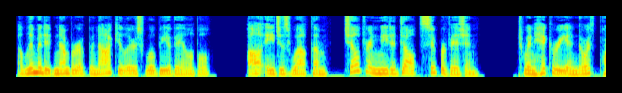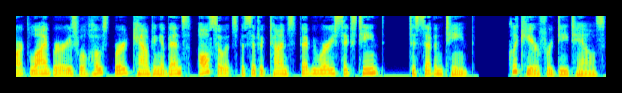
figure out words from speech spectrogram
A limited number of binoculars will be available. All ages welcome, children need adult supervision. Twin Hickory and North Park libraries will host bird counting events also at specific times February 16th to 17th. Click here for details.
